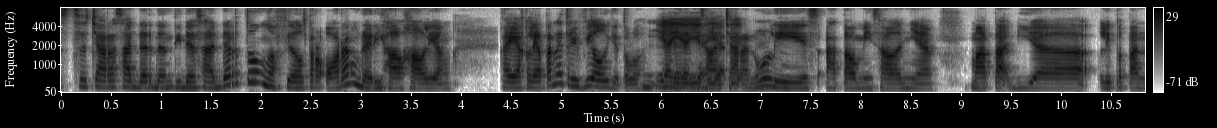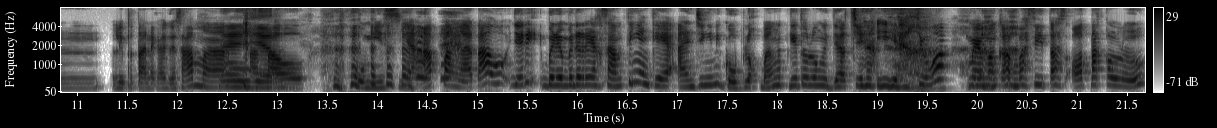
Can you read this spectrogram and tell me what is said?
secara sadar dan tidak sadar tuh ngefilter orang dari hal-hal yang kayak kelihatannya trivial gitu loh. Iya iya, iya iya, misalnya iya, cara iya. nulis atau misalnya mata dia lipetan lipetannya kagak sama Anjir. atau kumisnya apa nggak tahu. Jadi bener-bener yang something yang kayak anjing ini goblok banget gitu lo ngejudge-nya. Iya. Cuma memang kapasitas otak lu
